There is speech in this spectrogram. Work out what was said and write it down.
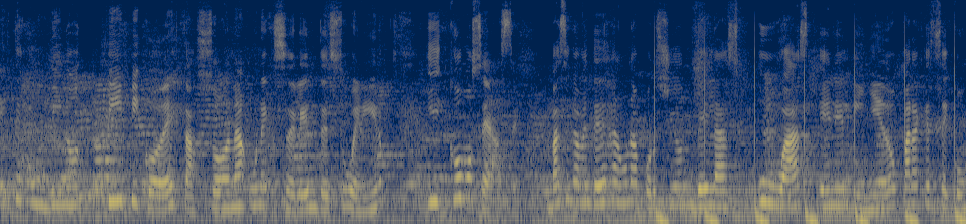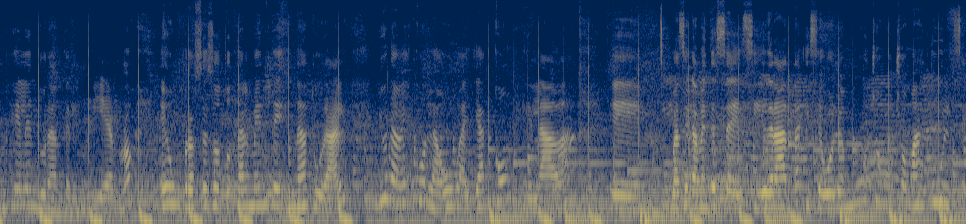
Este es un vino típico de esta zona, un excelente souvenir. ¿Y cómo se hace? Básicamente dejan una porción de las uvas en el viñedo para que se congelen durante el invierno. Es un proceso totalmente natural y una vez con la uva ya congelada, eh, básicamente se deshidrata y se vuelve mucho, mucho más dulce.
